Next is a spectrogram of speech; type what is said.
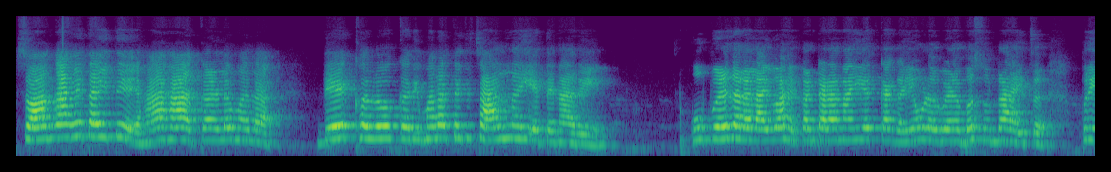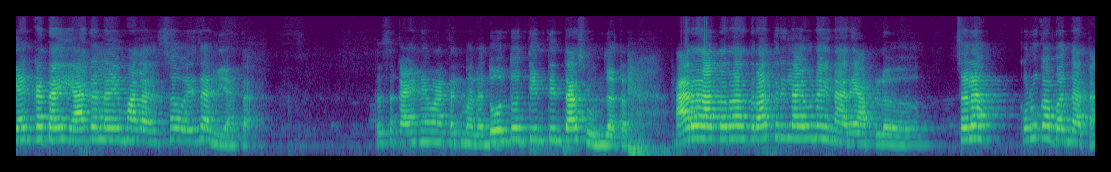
सॉंग आहे ताई ते. हा हा कळलं मला. देख लो करी मला त्याची चाल नाही येते ना रे खूप वेळ झाला लाईव्ह आहे कंटाळा नाही येत का ग? एवढं वेळ बसून राहायचं. प्रियंका ताई आगलाय मला सवय झाली आता. तसं काही नाही वाटत मला. दोन दोन तीन तीन तास होऊन जातात. अरे आता रा- रात्री लाईव्ह नाही ना रे आपलं. चला करू का बंद आता?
